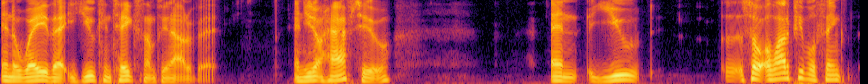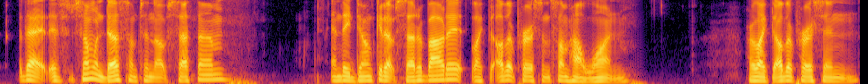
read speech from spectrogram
in a way that you can take something out of it. And you don't have to. And you so a lot of people think that if someone does something to upset them and they don't get upset about it, like the other person somehow won. Or like the other person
